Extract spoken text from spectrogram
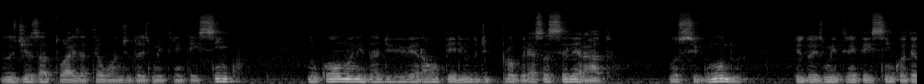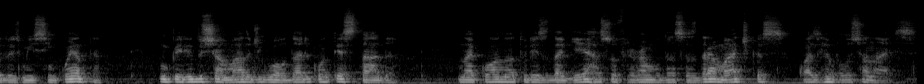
dos dias atuais até o ano de 2035, no qual a humanidade viverá um período de progresso acelerado, no segundo, de 2035 até 2050, um período chamado de igualdade contestada, na qual a natureza da guerra sofrerá mudanças dramáticas, quase revolucionárias.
